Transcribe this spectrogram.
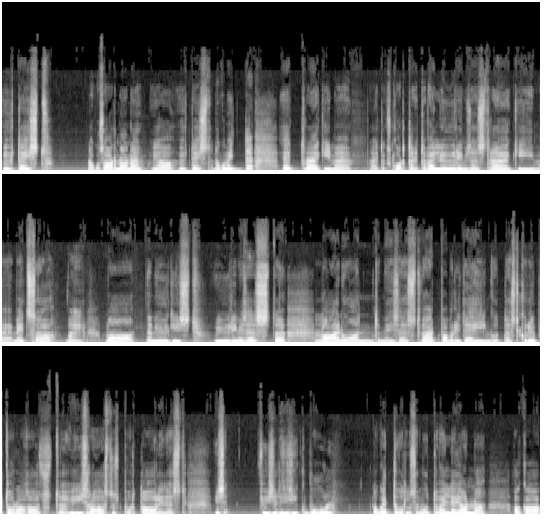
üht-teist nagu sarnane ja üht-teist nagu mitte. et räägime näiteks korterite väljaüürimisest, räägime metsa või maa müügist, üürimisest, laenu andmisest, väärtpaberitehingutest, krüptorahast, ühisrahastusportaalidest, mis füüsilise isiku puhul nagu ettevõtluse muuta välja ei anna, aga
